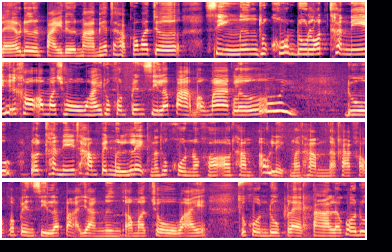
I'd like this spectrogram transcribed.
แล้วเดินไปเดินมาแม่จ๋าก็มาเจอ สิ่งหนึ่งทุกคนดูรถคันนี้ที่เขาเอามาโชว์ไว้ทุกคนเป็นศิลปะมากๆเลย ดูรถคันนี้ทำเป็นเหมือนเหล็กนะทุกคนเนาะเขาเอาทำเอาเหล็กมาทำนะคะเขาก็เป็นศิลปะอย่างหนึ่งเอามาโชว์ไว้ ทุกคนดูแปลกตาแล้วก็ดู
